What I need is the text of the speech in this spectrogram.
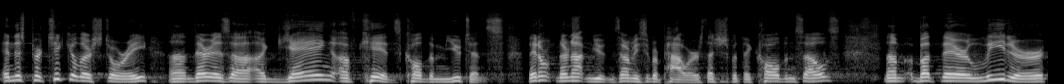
in this particular story, uh, there is a, a, gang of kids called the mutants. They don't, they're not mutants, they don't have any superpowers. That's just what they call themselves. Um, but their leader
